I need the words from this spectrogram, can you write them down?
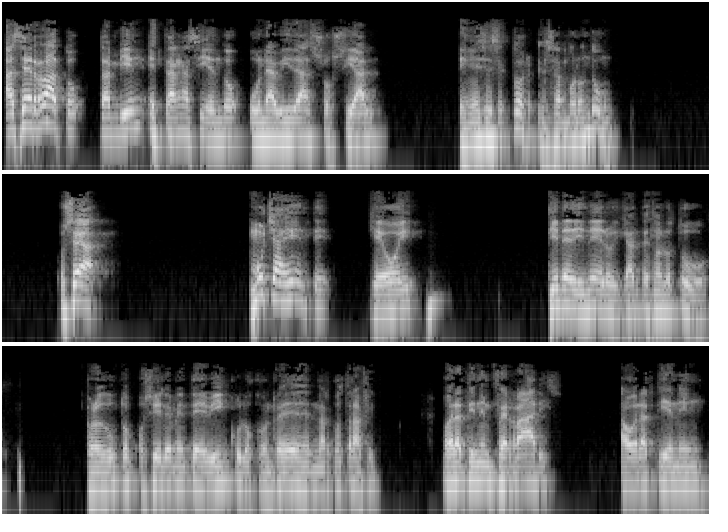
Hace rato también están haciendo una vida social en ese sector, en San Borondón. O sea, mucha gente que hoy tiene dinero y que antes no lo tuvo, producto posiblemente de vínculos con redes del narcotráfico, ahora tienen Ferraris, ahora tienen,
